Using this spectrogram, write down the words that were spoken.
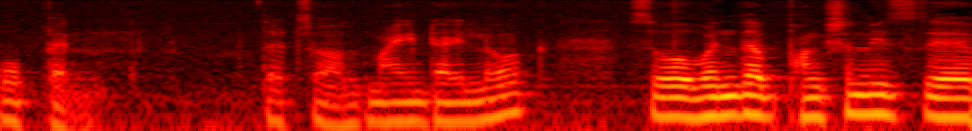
open. That's all my dialog so when the function is uh,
